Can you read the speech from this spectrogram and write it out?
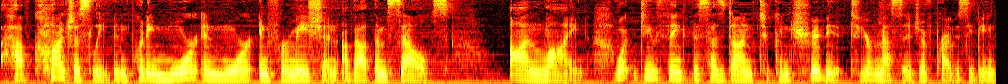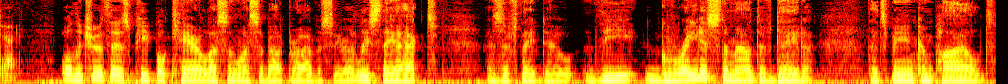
have consciously been putting more and more information about themselves online. What do you think this has done to contribute to your message of privacy being dead? Well, the truth is, people care less and less about privacy, or at least they act as if they do. The greatest amount of data that's being compiled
